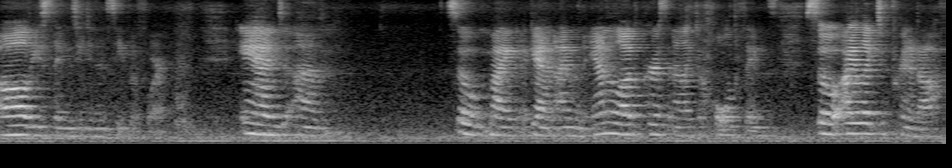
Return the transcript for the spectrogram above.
all these things you didn't see before. And um, so my again, I'm an analog person. I like to hold things. So I like to print it off.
